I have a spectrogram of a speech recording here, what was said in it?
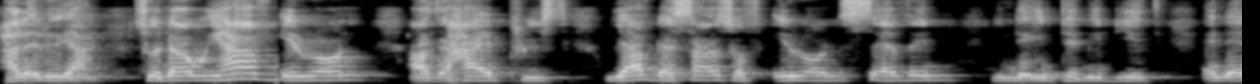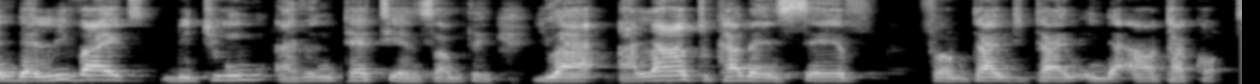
Hallelujah. So now we have Aaron as the high priest. We have the sons of Aaron, seven in the intermediate, and then the Levites between, I think, 30 and something. You are allowed to come and serve from time to time in the outer court.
